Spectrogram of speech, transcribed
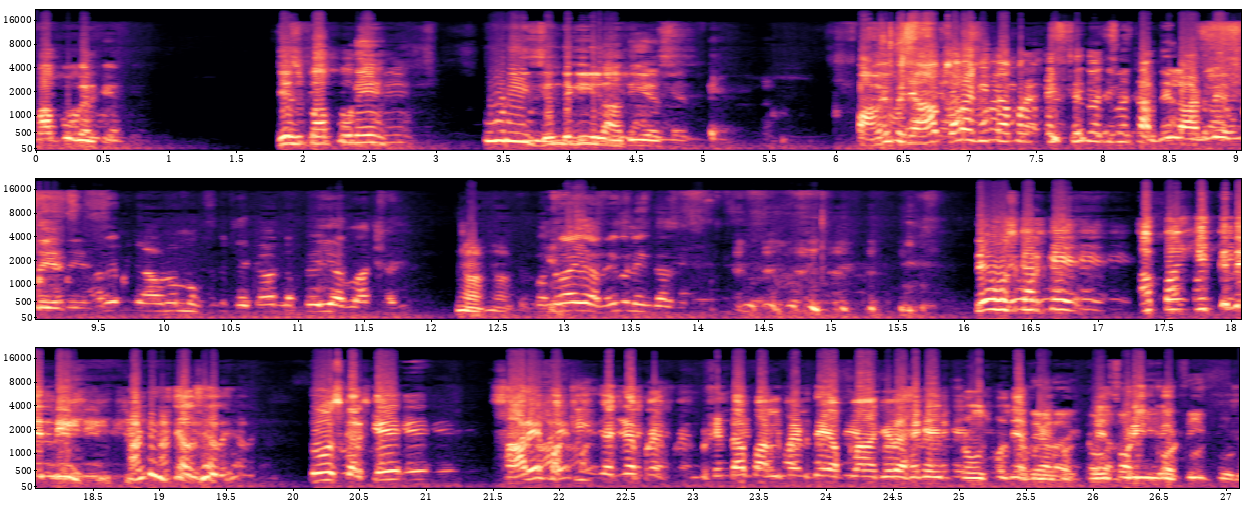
ਬਾਪੂ ਕਰਕੇ ਜਿਸ ਬਾਪੂ ਨੇ ਪੂਰੀ ਜ਼ਿੰਦਗੀ ਲਾਤੀ ਐ ਭਾਵੇਂ ਪੰਜਾਬ ਸਾਰਾ ਕੀਤਾ ਪਰ ਇੱਥੇ ਤਾਂ ਜਿਵੇਂ ਘਰ ਦੇ ਲਾਡਲੇ ਹੁੰਦੇ ਆ। ਸਾਰੇ ਪੰਜਾਬ ਨੂੰ ਮੁਕਤ ਠੇਕਾ 90000 ਲੱਖ ਹੈ ਜੀ। ਹਾਂ। 15000 ਨਹੀਂ ਮਿਲਦਾ ਸੀ। ਤੇ ਉਸ ਕਰਕੇ ਆਪਾਂ ਇੱਕ ਦਿਨ ਨਹੀਂ ਠੰਡ ਵਿੱਚ ਚੱਲ ਸਕਦੇ ਤੇ ਉਸ ਕਰਕੇ ਸਾਰੇ ਬਾਕੀ ਜਿਹੜੇ ਆਪਣੇ ਬਠਿੰਡਾ ਪਾਰਲੀਮੈਂਟ ਦੇ ਆਪਣਾ ਜਿਹੜਾ ਹੈਗਾ ਫਿਰੋਜ਼ਪੁਰ ਦੇ ਆਪਣੇ ਫਰੀਦਕੋਟ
